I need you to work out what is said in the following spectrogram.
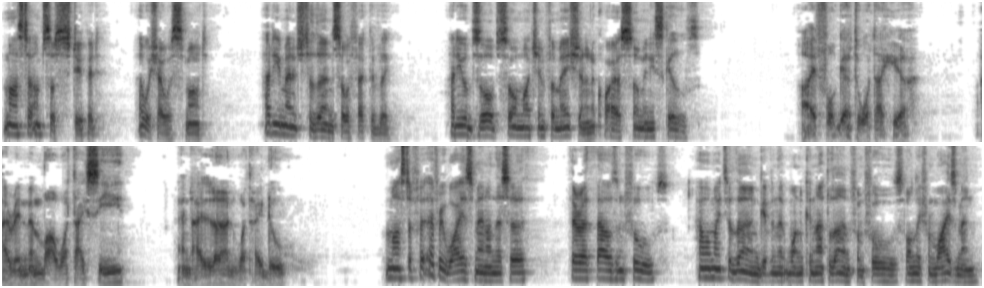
Master, I'm so stupid. I wish I was smart. How do you manage to learn so effectively? How do you absorb so much information and acquire so many skills? I forget what I hear. I remember what I see, and I learn what I do. Master, for every wise man on this earth, there are a thousand fools. How am I to learn, given that one cannot learn from fools, only from wise men?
